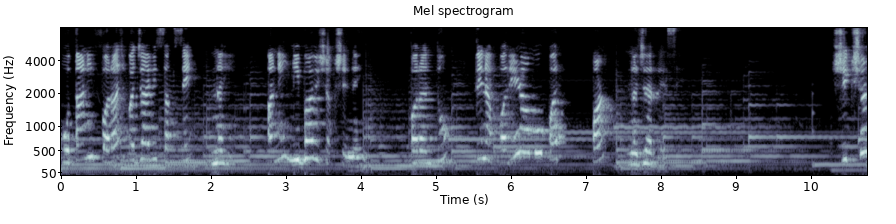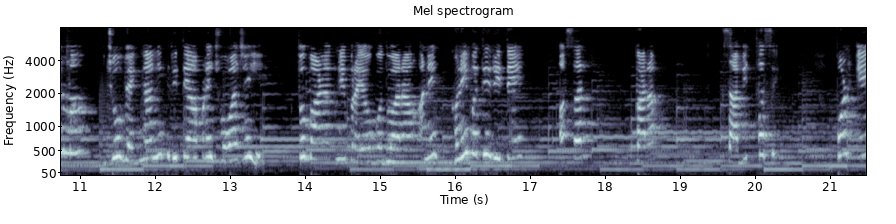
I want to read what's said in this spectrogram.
પોતાની ફરજ બજાવી શકશે નહીં અને નિભાવી શકશે નહીં, પરંતુ તેના પરિણામો પર પણ નજર રહેશે. શિક્ષણમાં જો વૈજ્ઞાનિક રીતે આપણે જોવા જઈએ, તો બાળકને પ્રયોગો દ્વારા અને ઘણી બધી રીતે અસરકારક સાબિત થશે. પણ એ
